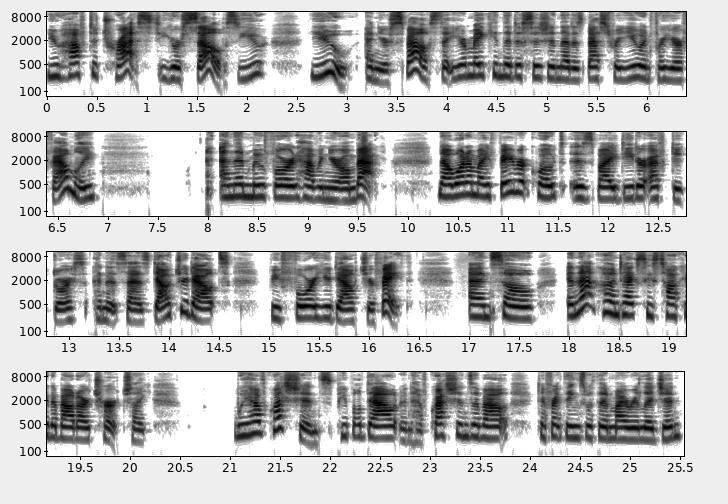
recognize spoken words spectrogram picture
you have to trust yourselves, you you and your spouse that you're making the decision that is best for you and for your family and then move forward having your own back. Now, one of my favorite quotes is by Dieter F. Uchtdorf, and it says, Doubt your doubts before you doubt your faith. And so, in that context, he's talking about our church. Like, we have questions. People doubt and have questions about different things within my religion.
